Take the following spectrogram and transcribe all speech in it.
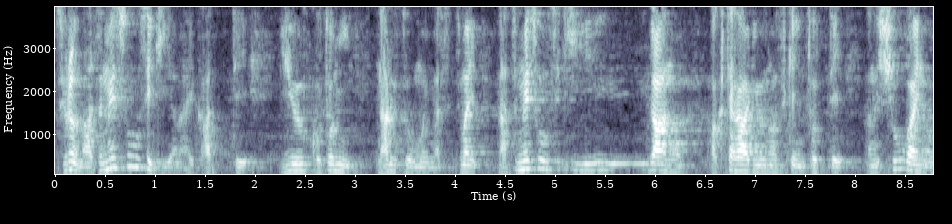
それは夏目漱石じゃないかっていうことになると思います。つまり、夏目漱石が、あの、芥川龍之介にとって、あの、生涯の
